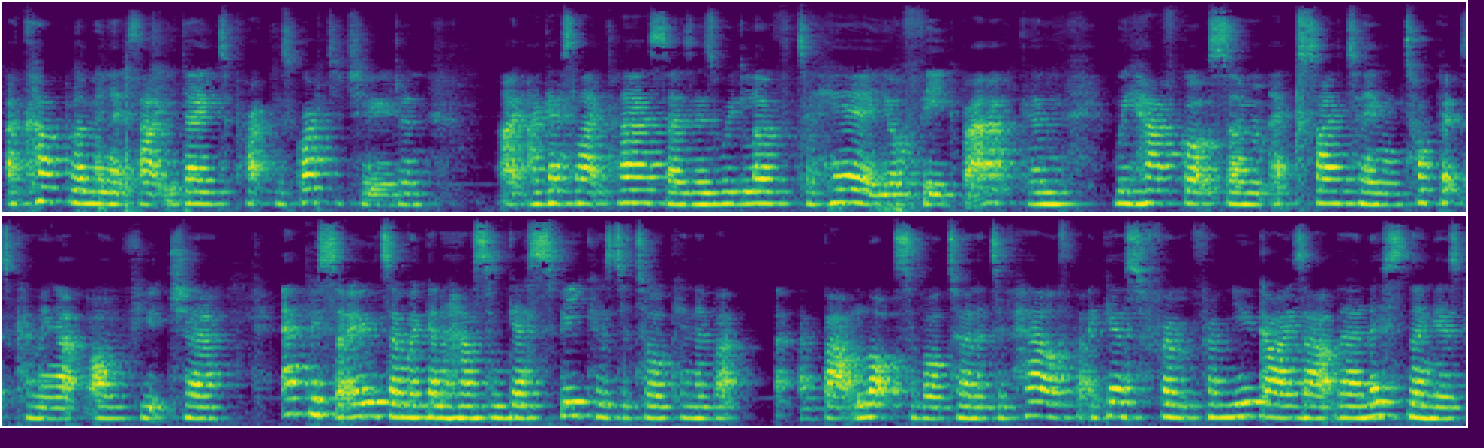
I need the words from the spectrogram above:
a couple of minutes out your day to practice gratitude. And I, I guess, like Claire says, is we'd love to hear your feedback, and we have got some exciting topics coming up on future episodes, and we're going to have some guest speakers to talk in about about lots of alternative health. But I guess from from you guys out there listening is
